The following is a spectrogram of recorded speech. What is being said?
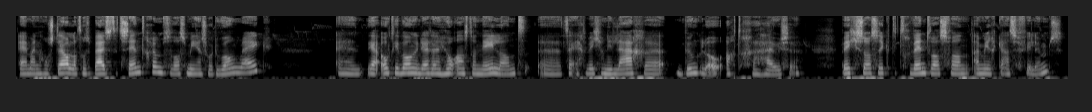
En mijn hostel lag dus buiten het centrum, dus het was meer een soort woonwijk. En ja, ook die woningen daar zijn heel anders dan Nederland. Uh, het zijn echt een beetje van die lage bungalow-achtige huizen. Beetje zoals ik dat gewend was van Amerikaanse films.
